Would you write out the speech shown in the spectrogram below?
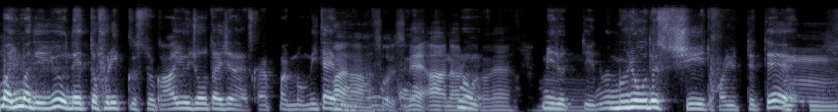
まあ今で言うネットフリックスとかああいう状態じゃないですか。やっぱりもう見たいものそうですね。ああ、なるほどね。見るっていう、無料ですしとか言ってて、うん。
